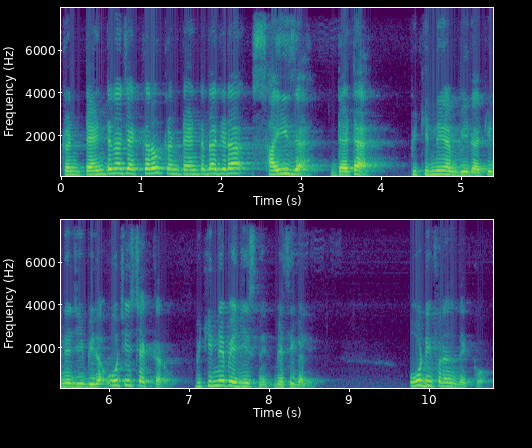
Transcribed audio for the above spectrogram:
ਕੰਟੈਂਟ ਨਾ ਚੈੱਕ ਕਰੋ ਕੰਟੈਂਟ ਦਾ ਜਿਹੜਾ ਸਾਈਜ਼ ਹੈ ਡਾਟਾ ਹੈ, ਵੀ ਕਿੰਨੇ ਐਮਬੀ ਦਾ, ਕਿੰਨੇ ਜੀਬੀ ਦਾ, ਉਹ ਚੀਜ਼ ਚੈੱਕ ਕਰੋ, ਵੀ ਕਿੰਨੇ ਪੇਜਿਸ ਨੇ ਬੇਸਿਕਲੀ ਉਹ ਡਿਫਰੈਂਸ ਦੇਖੋ।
